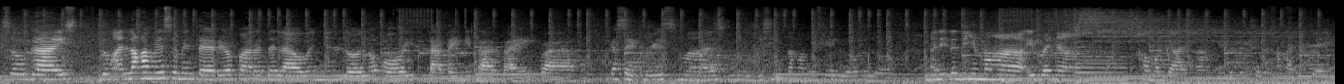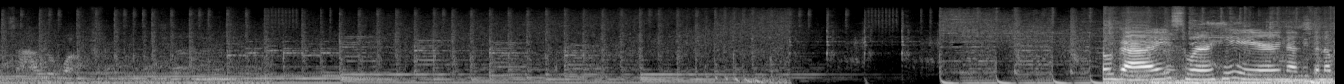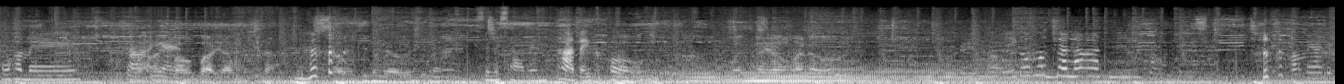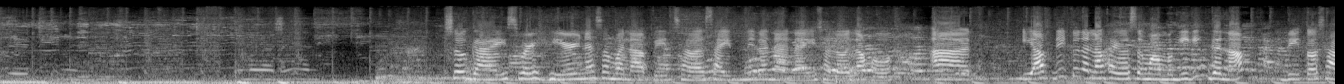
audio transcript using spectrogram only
So guys, dumaan lang kami sa sementeryo para dalawan yung lolo ko, yung tatay ni tatay. Pa. Kasi Christmas, bumibisita kami kay lolo. Andito din yung mga iba niyang kamag-anak. Dito din sila nakalibay sa Alowa. So guys, we're here. Nandito na po kami sa, ayan. Pababa, yaman sila. Sinasabi tatay ko. Huwag kayong ano. kayo na. Ikaw magdala at So guys, we're here na sa malapit sa side nila nanay, sa lola ko. At i-update ko na lang kayo sa mga magiging ganap dito sa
